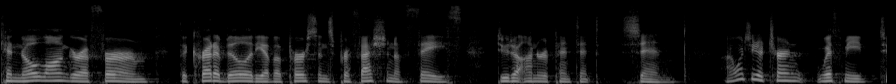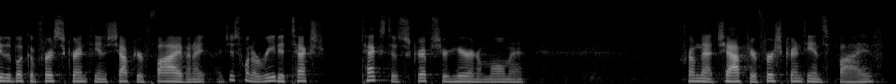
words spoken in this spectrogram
can no longer affirm the credibility of a person's profession of faith due to unrepentant sin. I want you to turn with me to the book of 1 Corinthians, chapter 5, and I, I just want to read a text, text of scripture here in a moment from that chapter, 1 Corinthians 5.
